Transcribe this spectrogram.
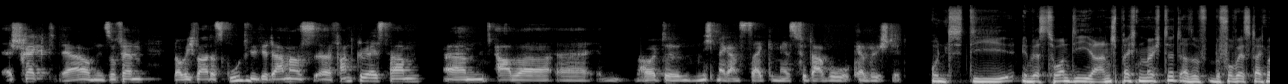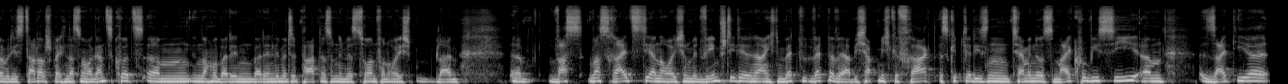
erschreckt. Ja? Und insofern, glaube ich, war das gut, wie wir damals äh, Fund geraced haben, ähm, aber äh, heute nicht mehr ganz zeitgemäß für da, wo Cavalry steht. Und die Investoren, die ihr ansprechen möchtet, also bevor wir jetzt gleich mal über die Startups sprechen, lassen wir mal ganz kurz ähm, nochmal bei den, bei den Limited Partners und Investoren von euch bleiben. Äh, was, was reizt ihr an euch und mit wem steht ihr denn eigentlich im Wettbewerb? Ich habe mich gefragt, es gibt ja diesen Terminus Micro VC. Ähm, seid ihr,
